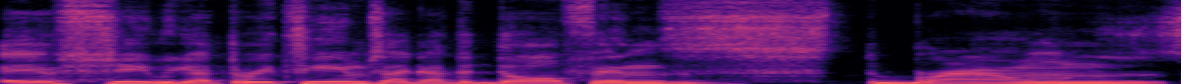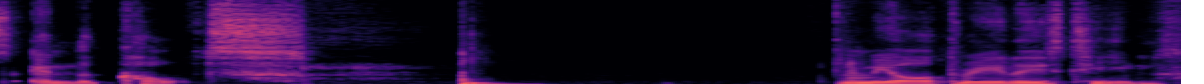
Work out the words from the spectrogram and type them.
AFC, we got three teams. I got the Dolphins, the Browns, and the Colts. Give me all three of these teams.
